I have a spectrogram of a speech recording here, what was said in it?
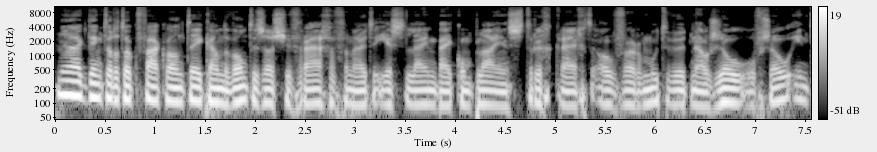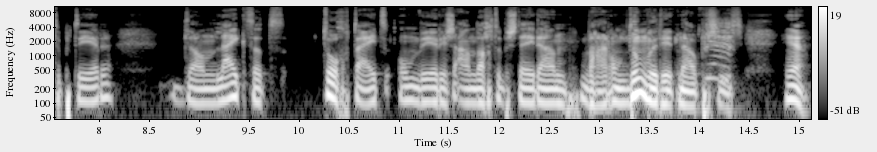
Ja, ik denk dat het ook vaak wel een teken aan de wand is als je vragen vanuit de eerste lijn bij compliance terugkrijgt over moeten we het nou zo of zo interpreteren. Dan lijkt het toch tijd om weer eens aandacht te besteden aan waarom doen we dit nou precies. ja.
